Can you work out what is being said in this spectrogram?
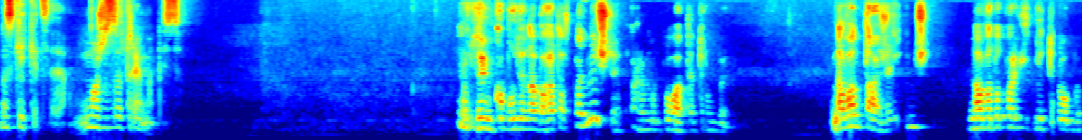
Наскільки це може затриматися? Ну, Взимку буде набагато складніше ремонтувати труби. Навантаження на водопровідні труби.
